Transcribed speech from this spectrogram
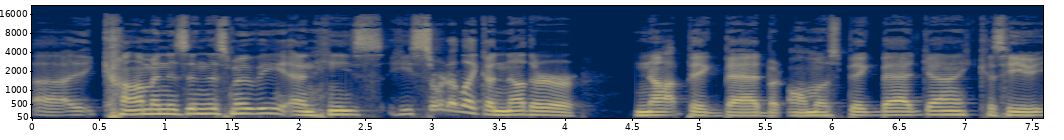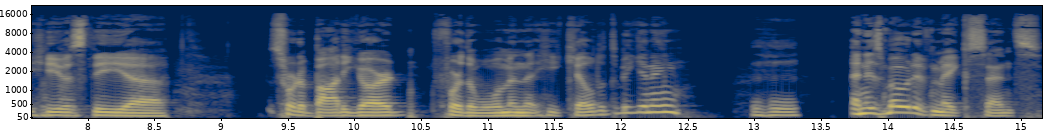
uh, Common is in this movie, and he's he's sort of like another not big bad, but almost big bad guy because he he was the uh, sort of bodyguard for the woman that he killed at the beginning. And his motive makes sense.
